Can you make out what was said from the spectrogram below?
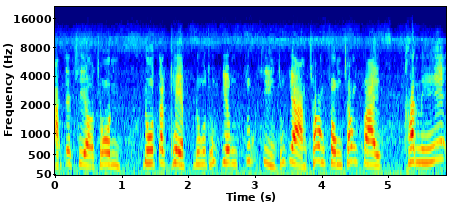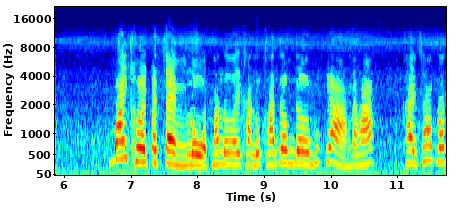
อาจจะเฉียวชน ดูตะเข็บดูทุกยังทุกสิ่งทุกอย่างช่องฟงช่องไฟคันนี้ไม่เคยไปแต่งโหลดมาเลยค่ะ ลูกค้าเดิมๆทุกอย่างนะคะ ใครชอบรถ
